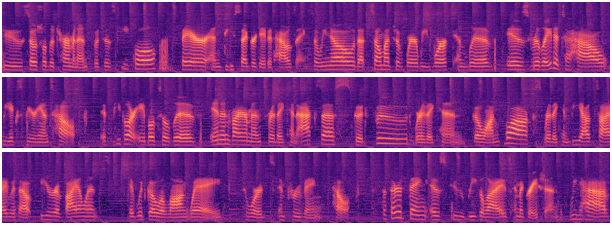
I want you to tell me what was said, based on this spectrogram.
to social determinants, which is equal, fair, and desegregated housing. So we know that so much of where we work and live is related to how we experience health if people are able to live in environments where they can access good food, where they can go on walks, where they can be outside without fear of violence, it would go a long way towards improving health. The third thing is to legalize immigration. We have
